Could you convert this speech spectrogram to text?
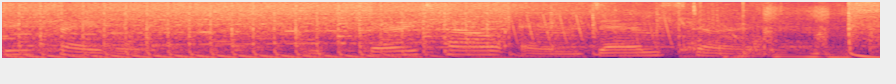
Two Favors with Ferry Tayle and Dan Stone.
